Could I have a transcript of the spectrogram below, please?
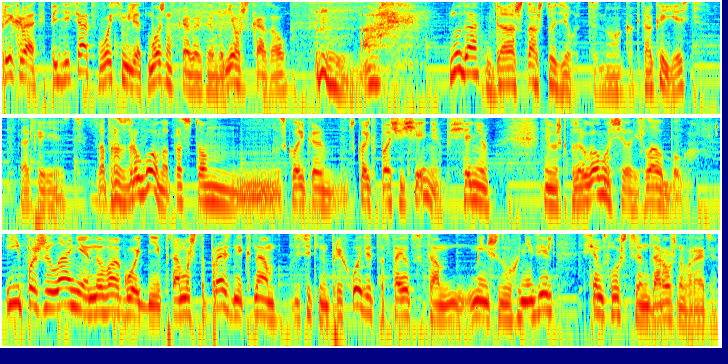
В прекра... 58 лет, можно сказать об этом? Я уже сказал. Ах, ну да. Да, что, а что делать? Ну, а как так и есть. Так и есть. Вопрос в другом. Вопрос в том, сколько, сколько по ощущению. По ощущению немножко по-другому все, и слава богу. И пожелания новогодние, потому что праздник к нам действительно приходит, остается там меньше двух недель. Всем слушателям Дорожного радио.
